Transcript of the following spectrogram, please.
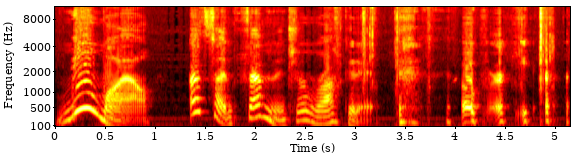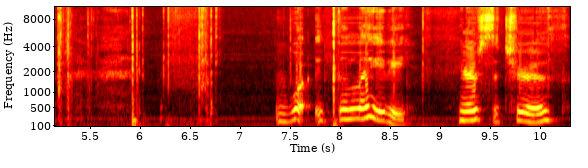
Meanwhile outside feminine you're rocking it over here. What the lady here's the truth.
